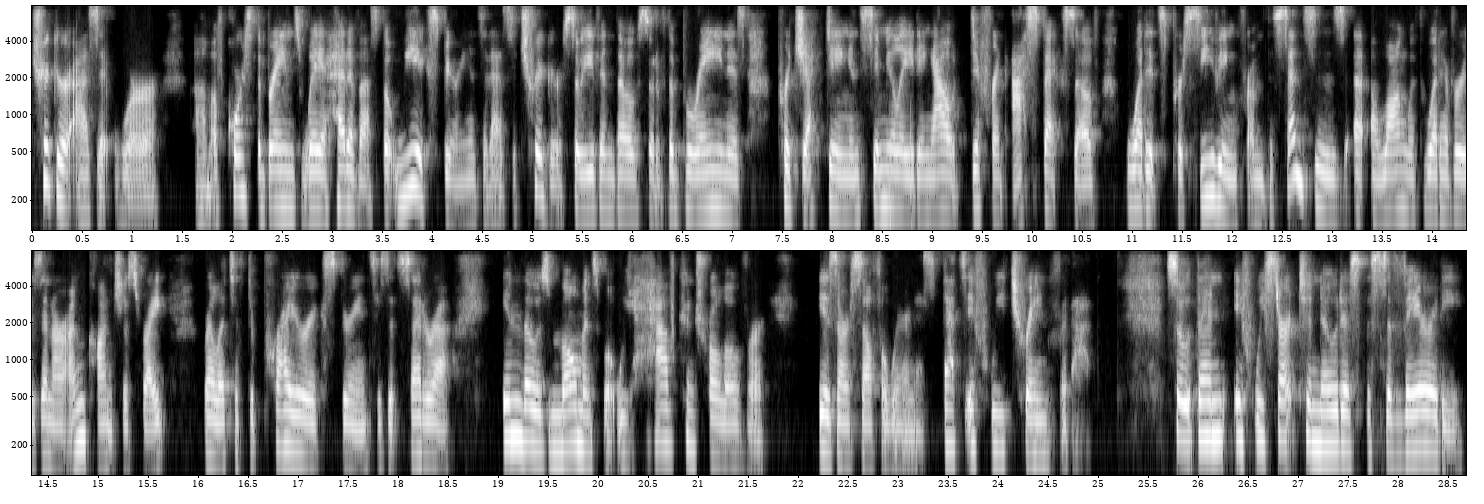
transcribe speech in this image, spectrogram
trigger, as it were, um, of course, the brain's way ahead of us, but we experience it as a trigger. So even though sort of the brain is projecting and simulating out different aspects of what it's perceiving from the senses, uh, along with whatever is in our unconscious, right, relative to prior experiences, etc. In those moments, what we have control over is our self awareness. That's if we train for that. So then, if we start to notice the severity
